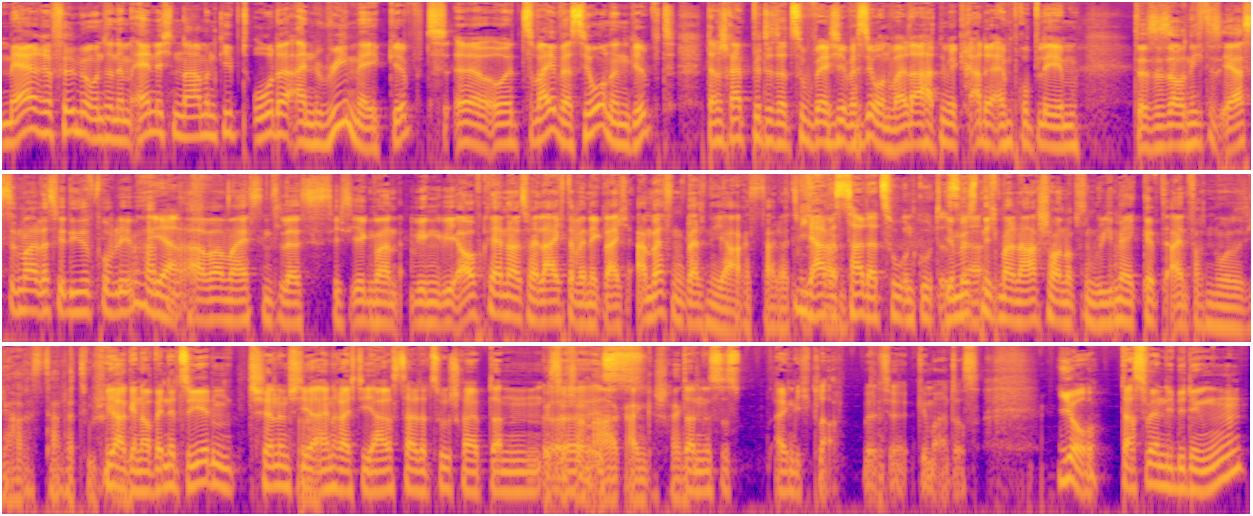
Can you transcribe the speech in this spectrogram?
mehrere Filme unter einem ähnlichen Namen gibt oder ein Remake gibt, äh, oder zwei Versionen gibt, dann schreibt bitte dazu, welche Version, weil da hatten wir gerade ein Problem. Das ist auch nicht das erste Mal, dass wir dieses Problem hatten, Ja. aber meistens lässt sich irgendwann irgendwie aufklären. Aber es wäre leichter, wenn ihr gleich, am besten gleich eine Jahreszahl dazu Die schreibt. Jahreszahl dazu und gut ist. Ihr müsst ja. nicht mal nachschauen, ob es ein Remake gibt, einfach nur die Jahreszahl dazu schreiben. Ja, genau. Wenn ihr zu jedem Challenge, die ihr einreicht, die Jahreszahl dazu schreibt, dann Ist das schon arg eingeschränkt. Dann ist es eigentlich klar, welche gemeint ist. Jo, das wären die Bedingungen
